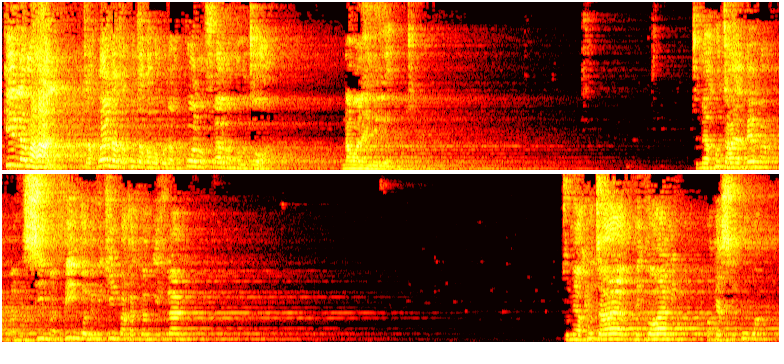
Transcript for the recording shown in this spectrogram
Kila mahali utakwenda utakuta kwamba kuna mkono fulani wameutoa na wanaendelea kutoa tumeakuta haya Pemba na visima vingi wamevichimba katika mji fulani. Tumeakuta haya mikoani kwa kiasi kikubwa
